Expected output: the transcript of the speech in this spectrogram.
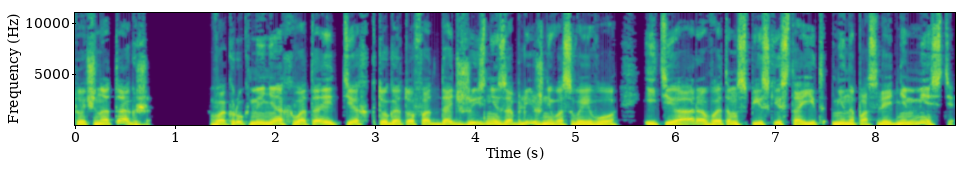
точно так же. Вокруг меня хватает тех, кто готов отдать жизни за ближнего своего, и Тиара в этом списке стоит не на последнем месте.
